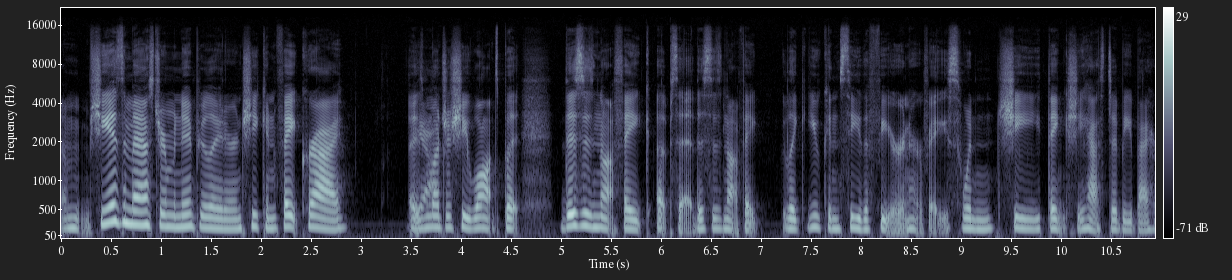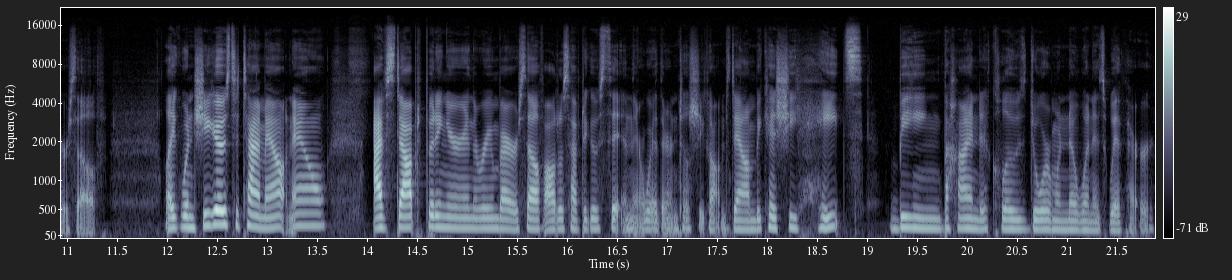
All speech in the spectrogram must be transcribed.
um, she is a master manipulator and she can fake cry as Yeah. much as she wants, but this is not fake upset. This is not fake. Like you can see the fear in her face when she thinks she has to be by herself. Like when she goes to timeout now, I've stopped putting her in the room by herself. I'll just have to go sit in there with her until she calms down because she hates being behind a closed door when no one is with her.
